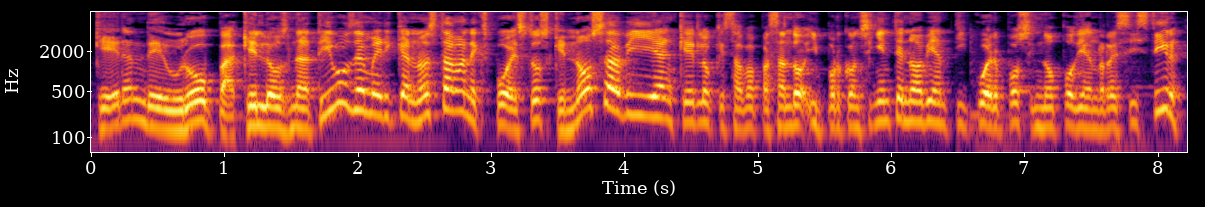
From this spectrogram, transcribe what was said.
que eran de Europa, que los nativos de América no estaban expuestos, que no sabían qué es lo que estaba pasando y por consiguiente no había anticuerpos y no podían resistir.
